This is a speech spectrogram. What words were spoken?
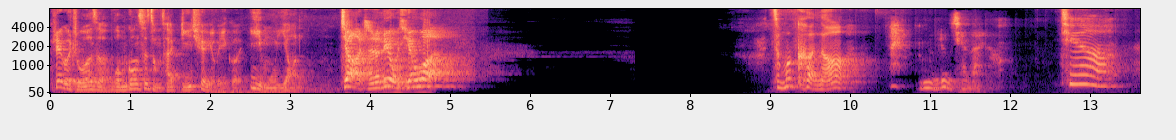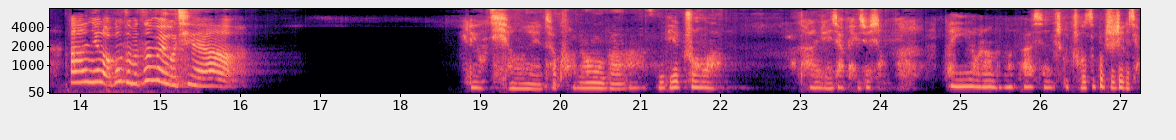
这个镯子我们公司总裁的确有一个一模一样的，价值六千万。怎么可能？卖了都没有六千万啊！天啊！啊，你老公怎么这么有钱啊？六千万也太夸张了吧！你别装了，他按原价赔就行。万一要让他们发现这个镯子不值这个价，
